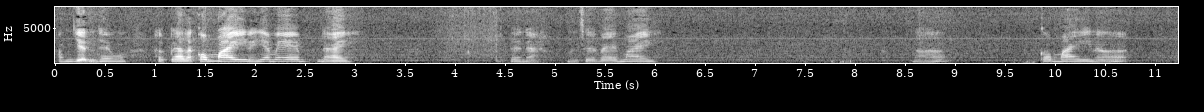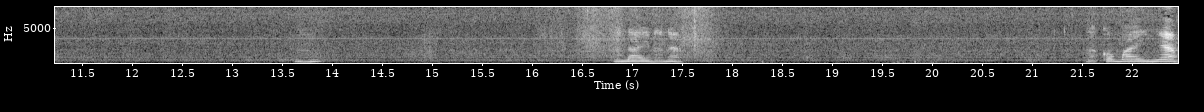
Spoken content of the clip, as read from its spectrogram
Ông dịnh theo thật ra là có mây nữa nha mấy em. Đây. Đây nè, mình sẽ vẽ mây đó. Có mây nữa. Ừ. bên đây nữa nè. Là có mây nha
